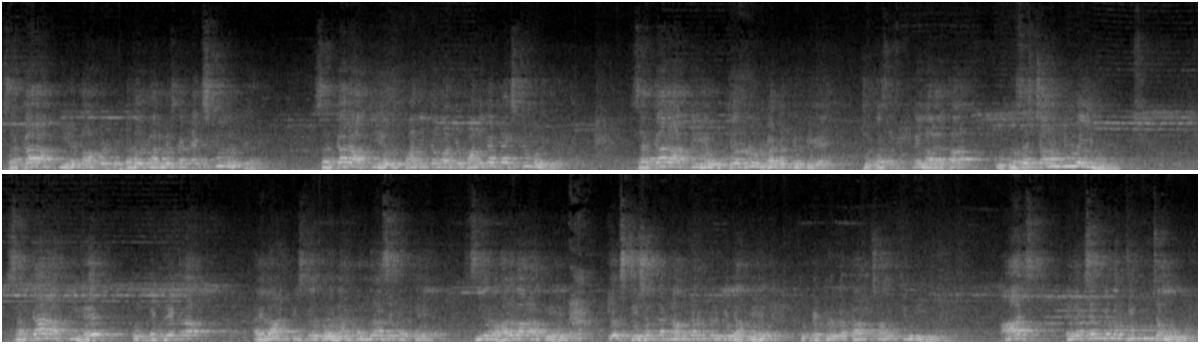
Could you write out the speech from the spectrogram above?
सरकार आपकी है तो आपको डबल गार्बेज का टैक्स क्यों लग गया? सरकार आपकी है तो पानी कम आके पानी का टैक्स क्यों बढ़ गया? सरकार आपकी है मुख्यमंत्री उद्घाटन करके गए जो बस में लाया था, वो बसेस चालू क्यों नहीं हुई? सरकार आपकी है तो मेट्रो का ऐलान पिछले 2015 से करते हैं, सीएम हर बार आते हैं, एक स्टेशन का नामकरण करके जाते हैं तो मेट्रो का काम चालू क्यों नहीं हुआ? आज इलेक्शन के वक्त ही क्यों चालू हुआ?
